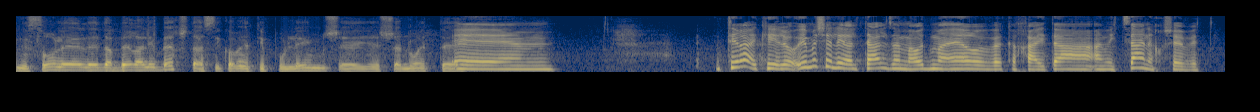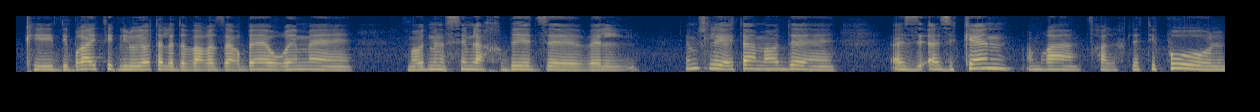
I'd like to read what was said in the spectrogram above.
ניסו לדבר על ליבך, שתעשי כל מיני טיפולים שישנו את... אה, אמ, תראה, כאילו, אימא שלי עלתה על זה מאוד מהר, וככה הייתה אמיצה, אני חושבת, כי היא דיברה איתי גלויות על הדבר הזה. הרבה הורים אה, מאוד מנסים להחביא את זה, ואימא שלי הייתה מאוד... אה, אז, אז היא כן אמרה, צריכה ללכת לטיפול.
